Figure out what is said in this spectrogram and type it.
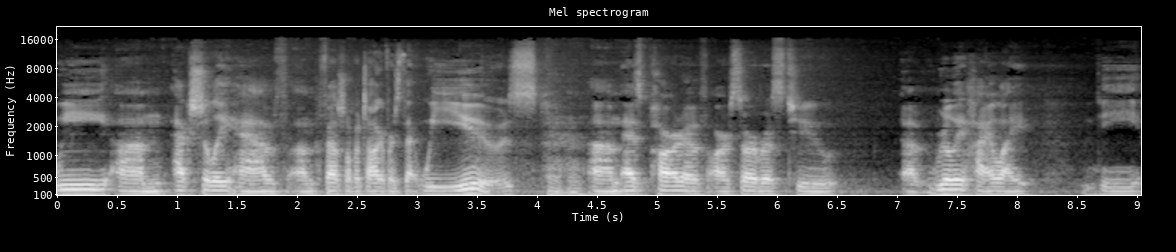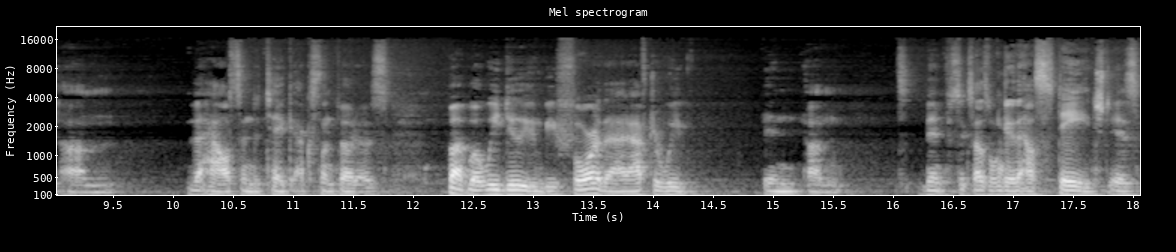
we um, actually have um, professional photographers that we use Mm-hmm. um, as part of our service to uh, really highlight the um, the house and to take excellent photos. But what we do even before that, after we've been um, been successful in getting the house staged, is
